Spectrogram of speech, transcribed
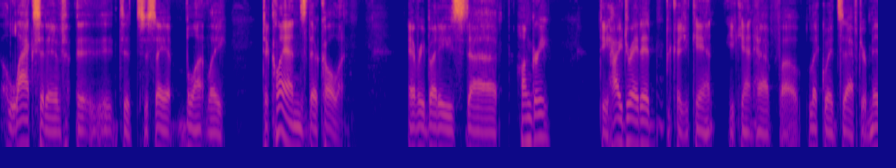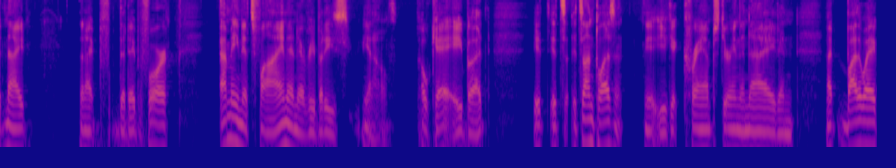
laxative, uh, to, to say it bluntly, to cleanse their colon. Everybody's uh, hungry, dehydrated because you can't you can't have uh, liquids after midnight the night the day before. I mean, it's fine and everybody's you know okay, but it, it's it's unpleasant. You get cramps during the night. And uh, by the way,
